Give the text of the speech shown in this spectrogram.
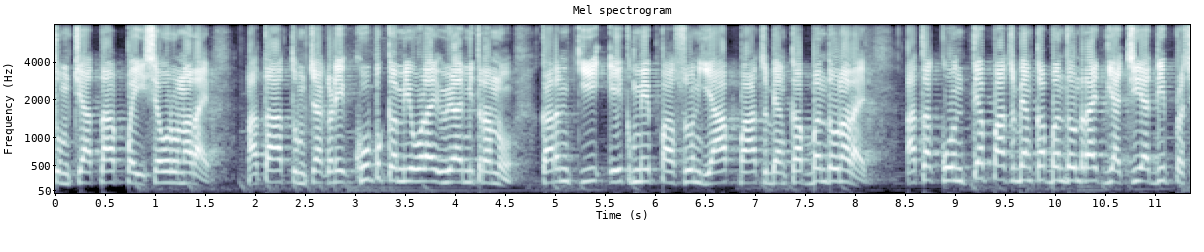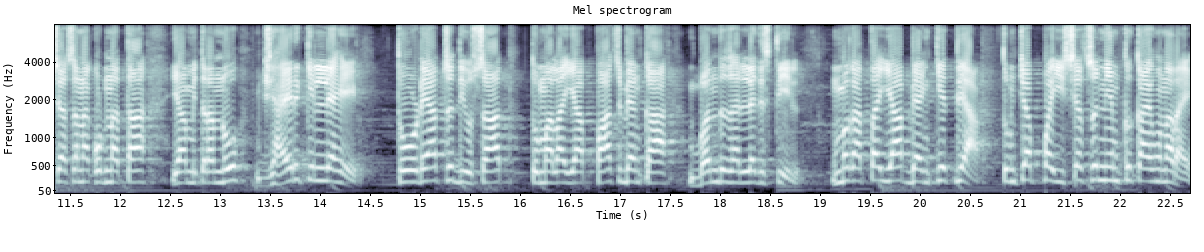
तुमच्या आता पैशावर होणार आहे. आता तुमच्याकडे खूप कमी वेळ वेळा वेळ आहे मित्रांनो कारण की एक मे पासून या पाच बँका बंद होणार आहेत. आता कोणत्या पाच बँका बंद होणार आहेत याची यादी प्रशासनाकडून आता या मित्रांनो जाहीर केलेली आहे. थोड्याच दिवसात तुम्हाला या पाच बँका बंद झालेल्या दिसतील. मग आता या बँकेतल्या तुमच्या पैशाचं नेमकं काय होणार आहे?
